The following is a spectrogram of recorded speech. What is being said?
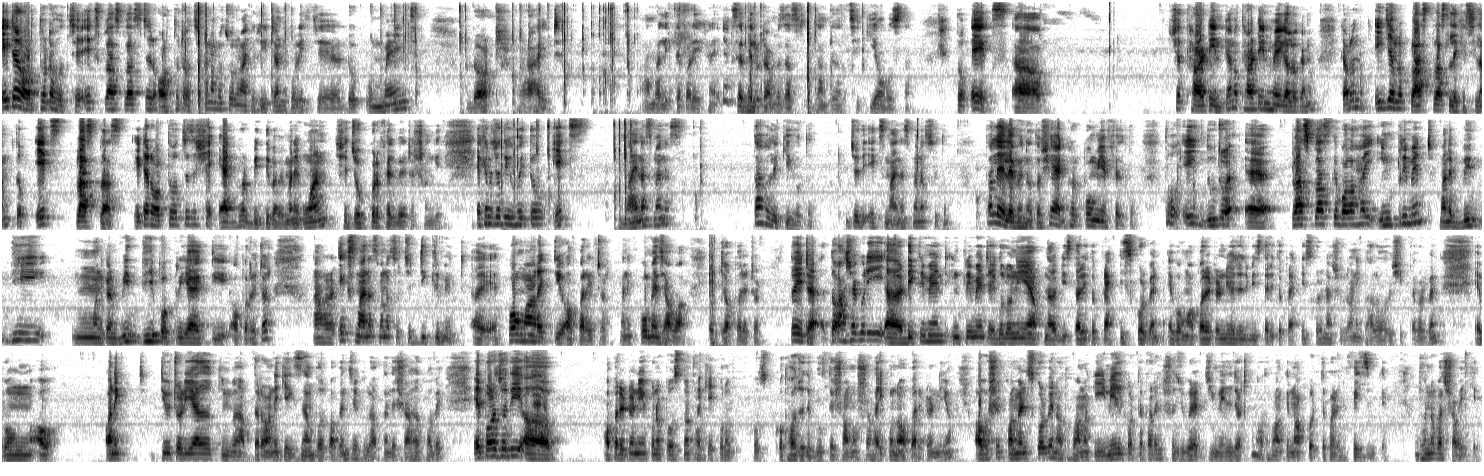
এইটার অর্থটা হচ্ছে এক্স প্লাস প্লাসের অর্থটা হচ্ছে, এখন আমরা চলুন আগে রিটার্ন করি, যে ডকুমেন্ট ডট রাইট আমরা লিখতে পারি এখানে এক্সের ভ্যালুটা আমরা জাস্ট জানতে চাচ্ছি কি অবস্থা। তো এক্স সে থার্টিন কেন থার্টিন হয়ে গেল কেন? কারণ এই যে আমরা প্লাস প্লাস লিখেছিলাম, তো এক্স প্লাস প্লাস এটার অর্থ হচ্ছে যে সে এক ঘর বৃদ্ধি পাবে মানে ওয়ান সে যোগ করে ফেলবে এটার সঙ্গে। এখানে যদি হয়তো এক্স মাইনাস মাইনাস তাহলে কি হতো? যদি এক্স মাইনাস মাইনাস হতো তাহলে এলেভেন হতো, সে এক ঘর কমিয়ে ফেলতো। তো এই দুটো প্লাস প্লাসকে বলা হয় ইনক্রিমেন্ট মানে বৃদ্ধি মনে করেন বৃদ্ধি প্রক্রিয়া একটি অপারেটর আর এক্স মাইনাস মাইনাস হচ্ছে ডিক্রিমেন্ট কমার একটি অপারেটর মানে কমে যাওয়া একটি অপারেটর তো এটা, তো আশা করি ডিক্রিমেন্ট ইনক্রিমেন্ট এগুলো নিয়ে আপনারা বিস্তারিত প্র্যাকটিস করবেন এবং অপারেটর নিয়ে যদি বিস্তারিত প্র্যাকটিস করেন, আসলে অনেক ভালোভাবে শিখতে পারবেন। এবং অনেক টিউটোরিয়াল কিংবা আপনারা অনেক এক্সাম্পল পাবেন যেগুলো আপনাদের সহায়ক হবে। এরপর যদি অপারেটর নিয়ে কোনো প্রশ্ন থাকে, কোনো কোথাও যদি বুঝতে সমস্যা হয় কোনো অপারেটর নিয়ে অবশ্যই কমেন্টস করবেন অথবা আমাকে ইমেল করতে পারেন সজীবের অথবা আমাকে নক করতে পারেন ফেসবুকে ধন্যবাদ সবাইকে।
